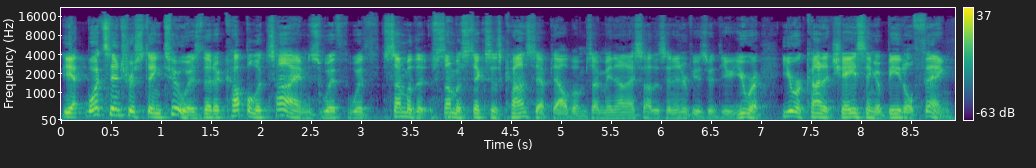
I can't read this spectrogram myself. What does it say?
Yeah, what's interesting too is that a couple of times with with some of the some of Styx's concept albums, I mean, and I saw this in interviews with you, you were you were kind of chasing a Beatle thing.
